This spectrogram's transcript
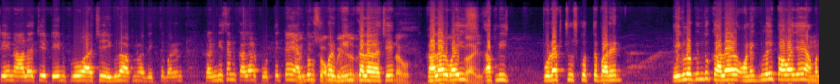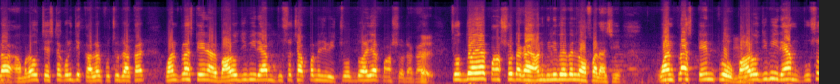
টেন আর আছে টেন প্রো আছে এগুলো আপনারা দেখতে পারেন। কন্ডিশন কালার প্রত্যেকটাই একদম সুপার মেন কালার আছে। কালার ওয়াইজ আপনি প্রোডাক্ট চুজ করতে পারেন। এগুলো কিন্তু কালার অনেকগুলোই পাওয়া যায়। আমরা আমরাও চেষ্টা করি যে কালার প্রচুর রাখার। ওয়ান প্লাস টেন আর বারো জিবি র্যাম দুশো ছাপ্পান্ন জিবি চোদ্দ হাজার পাঁচশো টাকায়। চোদ্দ হাজার পাঁচশো টাকায় আনবিলিভেবল অফার আছে। প্লাস টেন প্রো বারো জিবি র্যাম দুশো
